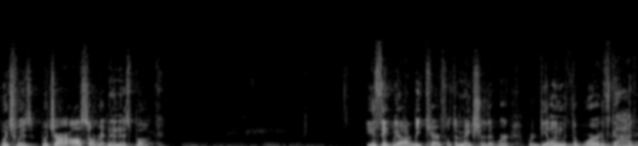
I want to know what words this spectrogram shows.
which, was, which are also written in this book. Do you think we ought to be careful to make sure that we're, we're dealing with the word of God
